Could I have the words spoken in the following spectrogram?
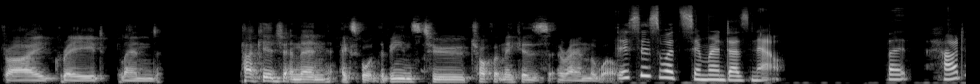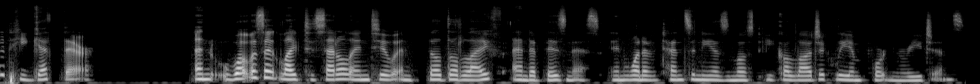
dry, grade, blend, package, and then export the beans to chocolate makers around the world. This is what Simran does now. But how did he get there? And what was it like to settle into and build a life and a business in one of Tanzania's most ecologically important regions?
